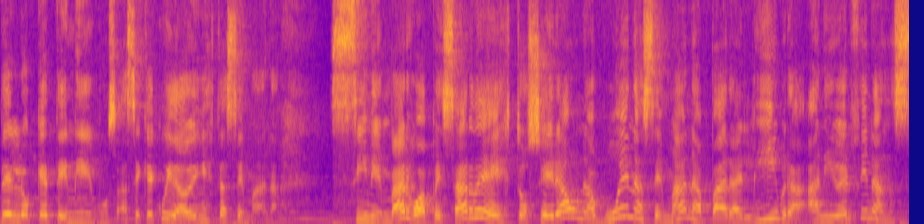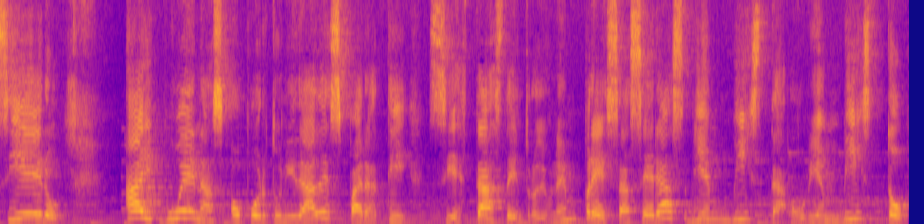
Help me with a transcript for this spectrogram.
de lo que tenemos. Así que cuidado en esta semana. Sin embargo, a pesar de esto, será una buena semana para Libra a nivel financiero. Hay buenas oportunidades para ti. Si estás dentro de una empresa, serás bien vista o bien visto,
